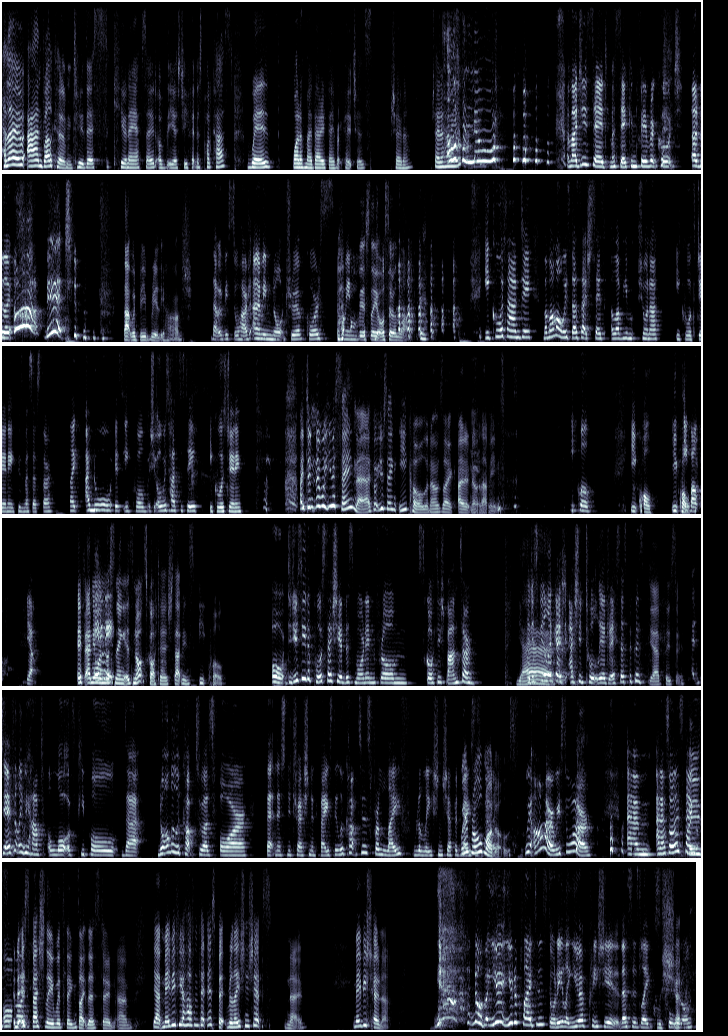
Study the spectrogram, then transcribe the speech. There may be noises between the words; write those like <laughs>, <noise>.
Hello and welcome to this Q&A episode of the ESG Fitness podcast with one of my very favorite coaches, Shona. Shona, how are you? Oh, hello. <laughs> Imagine you said my second favorite coach. I'd be like, ah, bitch. <laughs> That would be really harsh. that would be so harsh. And I mean, not true, of course. I <laughs> mean, Obviously also a lie. equal with Andy. My mum always does that. She says, I love you, Shona, equal with Jenny, who's my sister. Like, I know it's equal, but she always has to say equal with Jenny. <laughs> I didn't know what you were saying there. I thought you were saying equal and I was like, I don't know what that means. <laughs> Equal. Equal. Equal. Equal. Yeah. If anyone Anyway. listening is not Scottish, that means equal. Oh, did you see the post I shared this morning from Scottish Banter? Yeah. I just feel like I, sh- I should totally address this because Yeah, please do. definitely we have a lot of people that not only look up to us for fitness nutrition advice they look up to us for life relationship advice We're role models. we are we so are <laughs> um and i saw this thing Please, on, especially with things like this, don't um yeah, maybe if you're health and fitness, but relationships, no. Maybe Shona. <laughs> no but you you replied to the story like you appreciate that this is like totally wrong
